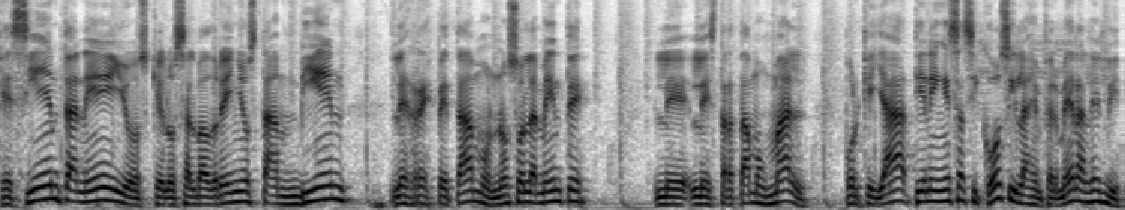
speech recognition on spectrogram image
que sientan ellos que los salvadoreños también les respetamos, no solamente les tratamos mal, porque ya tienen esa psicosis las enfermeras, Leslie.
